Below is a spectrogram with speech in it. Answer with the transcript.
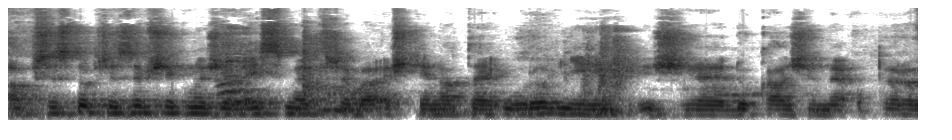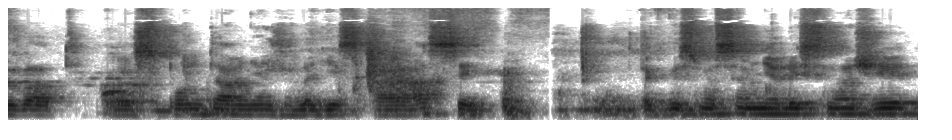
A přesto přese všechno, že nejsme třeba ještě na té úrovni, že dokážeme operovat eh, spontánně z hlediska rásy, tak bychom se měli snažit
